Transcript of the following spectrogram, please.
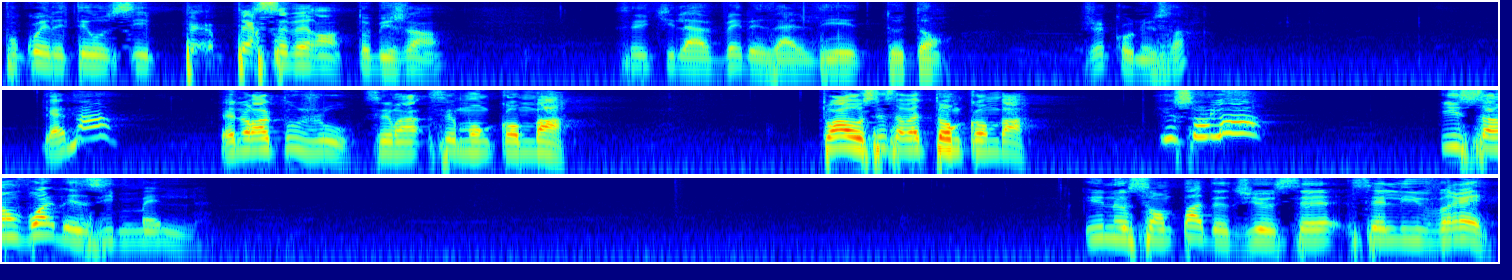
Pourquoi il était aussi persévérant, Tobija. Hein. C'est qu'il avait des alliés dedans. J'ai connu ça. Il y en a. Il y en aura toujours. C'est mon combat. Toi aussi, ça va être ton combat. Ils sont là. Ils s'envoient des emails. Ils ne sont pas de Dieu, c'est livré.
